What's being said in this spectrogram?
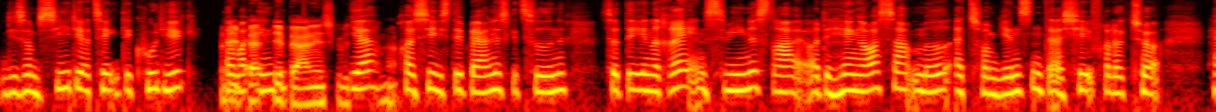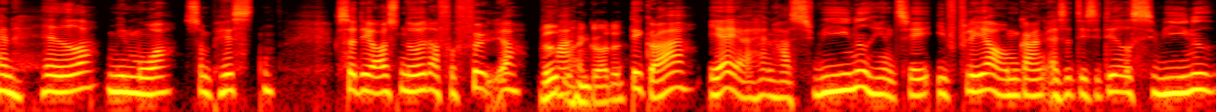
ligesom sige de her ting. Det kunne de ikke. Og det, er, intet- det er Berlingske, Ja, her. præcis. Det er Berlingske Tidene. Så det er en ren svinestreg, og det hænger også sammen med, at Tom Jensen, der er chefredaktør, han hader min mor som pesten. Så det er også noget, der forfølger Ved mig. du, han gør det? Det gør jeg. Ja, ja, han har svinet hende til i flere omgange, altså decideret svinet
